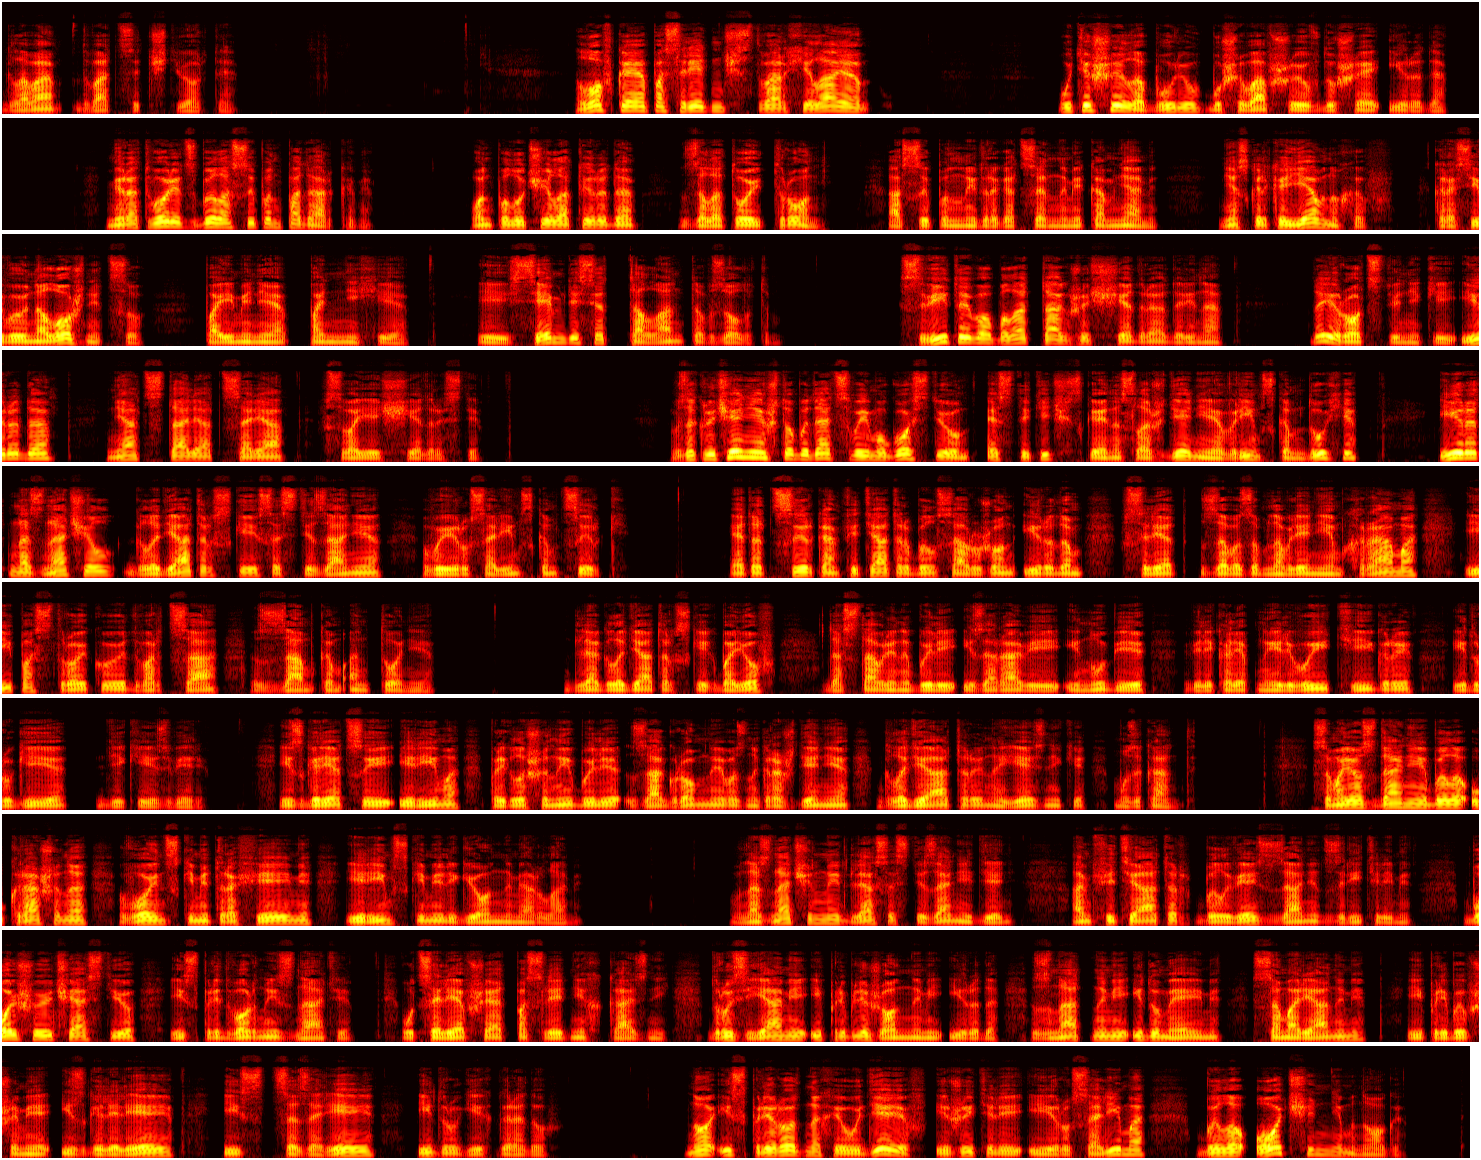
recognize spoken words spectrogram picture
Глава 24. Ловкое посредничество Архилая утешило бурю, бушевавшую в душе Ирода. Миротворец был осыпан подарками. Он получил от Ирода золотой трон, осыпанный драгоценными камнями, несколько евнухов, красивую наложницу по имени Паннихия и семьдесят талантов золотом. Свита его была также щедро одарена, да и родственники Ирода не отстали от царя в своей щедрости. В заключение, чтобы дать своему гостю эстетическое наслаждение в римском духе, Ирод назначил гладиаторские состязания в Иерусалимском цирке. Этот цирк-амфитеатр был сооружен Иродом вслед за возобновлением храма и постройкой дворца с замком Антония. Для гладиаторских боев доставлены были из Аравии и Нубии великолепные львы, тигры и другие дикие звери. Из Греции и Рима приглашены были за огромное вознаграждение гладиаторы, наездники, музыканты. Самое здание было украшено воинскими трофеями и римскими легионными орлами. В назначенный для состязаний день амфитеатр был весь занят зрителями, большую частью из придворной знати, уцелевшей от последних казней, друзьями и приближенными Ирода, знатными идумеями, самарянами и прибывшими из Галилеи, из Цезареи и других городов. Но из природных иудеев и жителей Иерусалима было очень немного.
